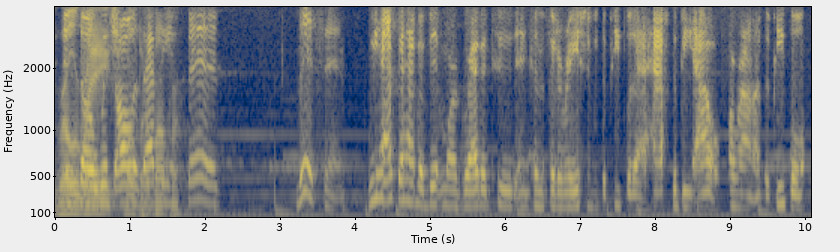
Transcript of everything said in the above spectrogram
Road and so, rage, with all of that bumper. being said, listen, we have to have a bit more gratitude and consideration with the people that have to be out around other people.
